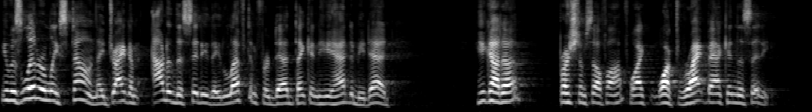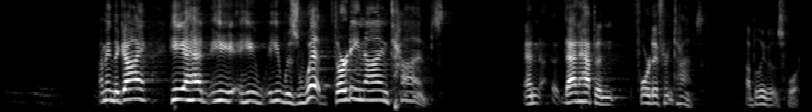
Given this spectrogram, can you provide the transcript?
He was literally stoned. They dragged him out of the city. They left him for dead, thinking he had to be dead. He got up, brushed himself off, walked right back in the city. I mean, the guy, he, had, he, he, he was whipped 39 times. And that happened four different times. I believe it was four.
